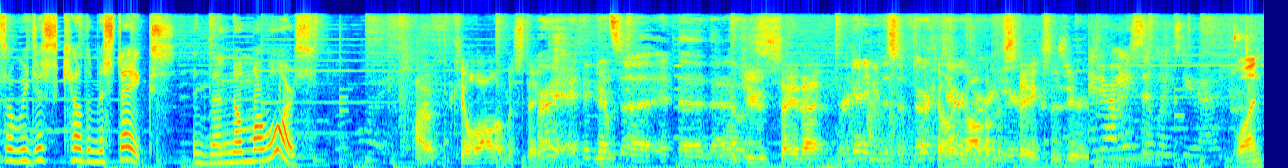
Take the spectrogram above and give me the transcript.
so we just kill the mistakes and then no more wars. I kill all the mistakes. Alright, I think You- that's, uh, uh, that Would you say that we're getting into some dark killing all the mistakes is your? Andrew, how many siblings do you have? One.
